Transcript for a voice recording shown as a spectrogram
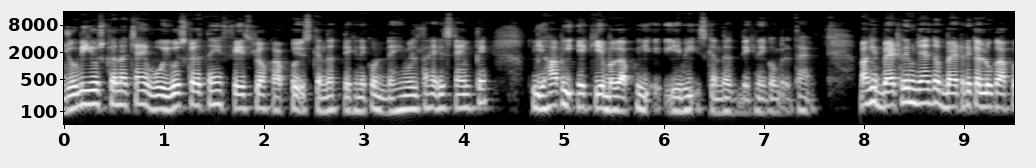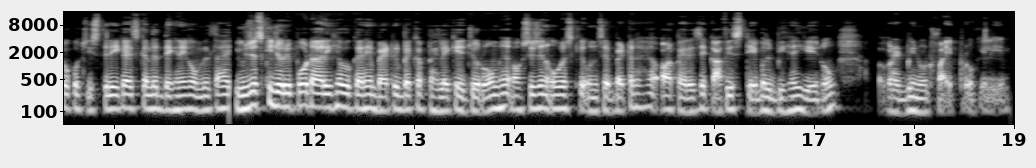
जो भी यूज़ करना चाहें, वो यूज़ करते हैं। फेस लॉक आपको इसके अंदर देखने को नहीं मिलता है इस टाइम पे। तो यहाँ भी एक ये बग आपको ये भी इसके अंदर देखने को मिलता है। बाकी बैटरी में जाए तो बैटरी का लुक आपको कुछ इस तरीके का इसके अंदर देखने को मिलता है। यूज़र्स की जो रिपोर्ट आ रही है, वो कह रहे हैं बैटरी बैकअप पहले के जो रोम है ऑक्सीजन ओएस के उनसे बेटर है और पहले से काफ़ी स्टेबल भी है ये ROM Redmi Note five Pro के लिए।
